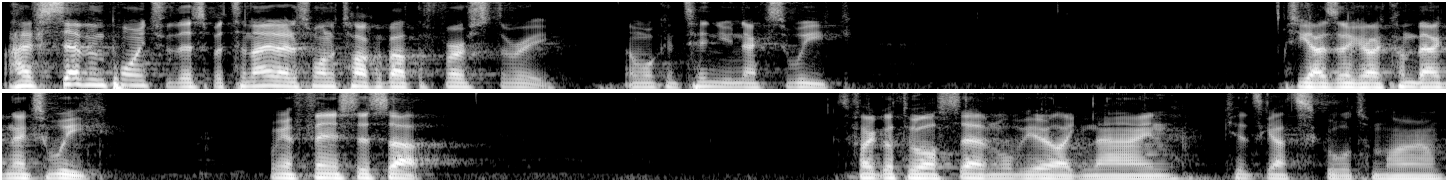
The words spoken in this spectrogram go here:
I have seven points for this, but tonight I just want to talk about the first three, and we'll continue next week. So, you guys are going to come back next week. We're going to finish this up. If I go through all seven, we'll be here like nine. Kids got school tomorrow.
